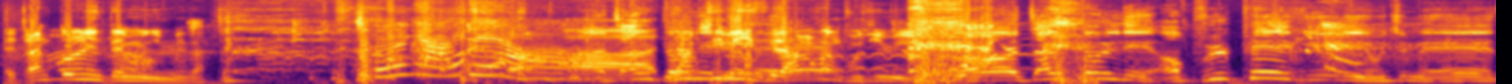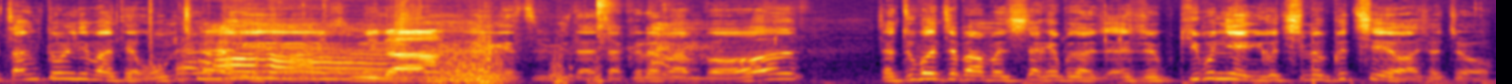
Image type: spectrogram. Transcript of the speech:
네, 짱돌님 때문입니다. 조용히 하세요. 아, 아, 짱돌님. 팀이 있어요 항상 보시면. 어, 짱돌님. 어, 불패의 기운이 요즘에 짱돌님한테 엄청나게. 아하. 맞습니다. 네, 알겠습니다. 자, 그럼 한번. 자, 두 번째 반 한번 시작해보자. 기분님, 이거 지면 끝이에요. 아셨죠?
